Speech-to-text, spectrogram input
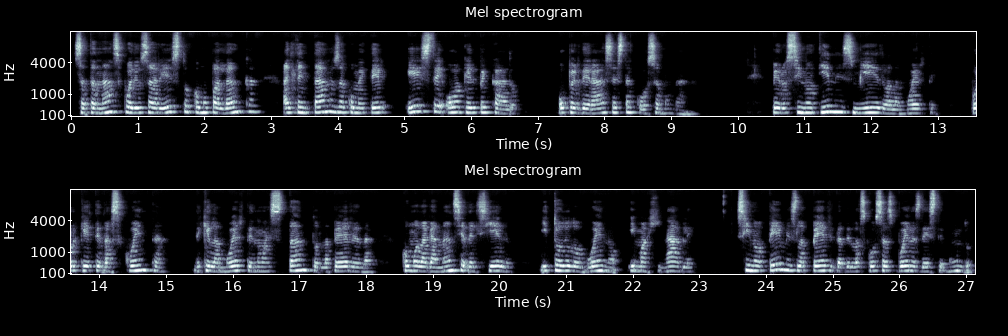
Satanás puede usar esto como palanca al tentarnos a cometer este o aquel pecado, o perderás esta cosa mundana. Pero si no tienes miedo a la muerte, porque te das cuenta de que la muerte no es tanto la pérdida como la ganancia del cielo y todo lo bueno imaginable, si no temes la pérdida de las cosas buenas de este mundo,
